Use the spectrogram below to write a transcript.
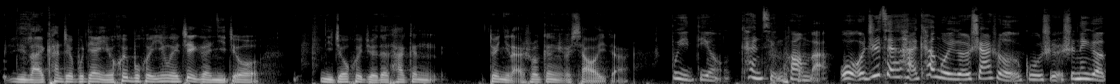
你来看这部电影会不会因为这个你就你就会觉得他更对你来说更有效一点？不一定，看情况吧。我我之前还看过一个杀手的故事，是那个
